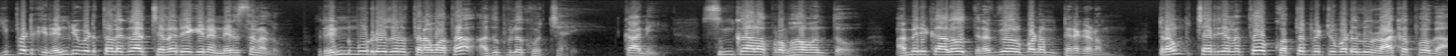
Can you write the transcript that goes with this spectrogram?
ఇప్పటికి రెండు విడతలుగా చెలరేగిన నిరసనలు రెండు మూడు రోజుల తర్వాత అదుపులోకి వచ్చాయి. కానీ సుంకాల ప్రభావంతో అమెరికాలో ద్రవ్యోల్బణం పెరగడం ట్రంప్ చర్యలతో కొత్త పెట్టుబడులు రాకపోగా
